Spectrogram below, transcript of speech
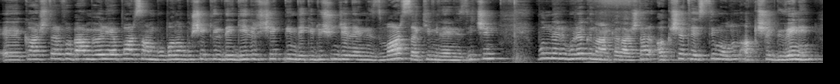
E, karşı tarafa ben böyle yaparsam bu bana bu şekilde gelir şeklindeki düşünceleriniz varsa kimileriniz için bunları bırakın arkadaşlar. Akışa teslim olun, akışa güvenin.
